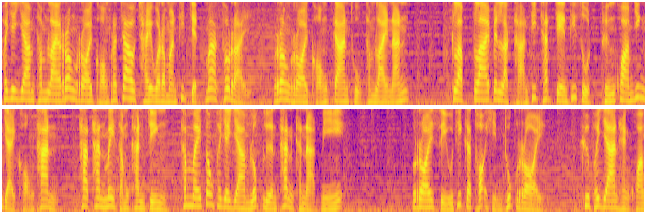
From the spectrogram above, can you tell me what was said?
พยายามทำลายร่องรอยของพระเจ้าชัยวรมันที่ 7 มากเท่าไหร่ ร่องรอยของการถูกทำลายนั้น กลับกลายเป็นหลักฐานที่ชัดเจนที่สุดถึงความยิ่งใหญ่ของท่าน ถ้าท่านไม่สำคัญจริงทำไมต้องพยายามลบเลือนท่านขนาดนี้ รอยสิวที่กระเทาะหินทุกรอย คือพยานแห่งความ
